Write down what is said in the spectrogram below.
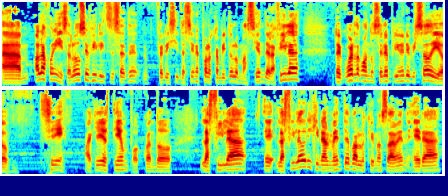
hola Juanín, saludos y felicitaciones por los capítulos más 100 de la fila. Recuerdo cuando salió el primer episodio, sí, aquellos tiempos, cuando la fila, eh, la fila originalmente, para los que no saben, era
